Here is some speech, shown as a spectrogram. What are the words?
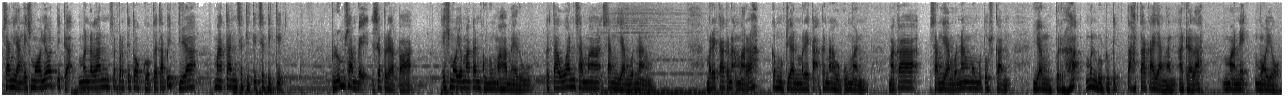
Sang Yang Ismoyo tidak menelan seperti Togok tetapi dia makan sedikit-sedikit. Belum sampai seberapa Ismoyo makan Gunung Mahameru, ketahuan sama Sang Yang Wenang. Mereka kena marah, kemudian mereka kena hukuman. Maka Sang Yang Wenang memutuskan yang berhak menduduki tahta kayangan adalah Manik Moyo.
